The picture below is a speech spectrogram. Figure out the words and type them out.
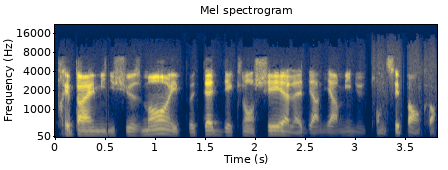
préparée minutieusement et peut-être déclenchée à la dernière minute, on ne sait pas encore.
